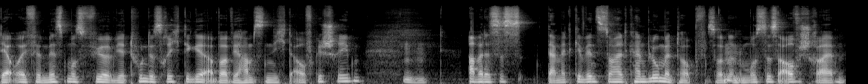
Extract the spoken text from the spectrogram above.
der Euphemismus für, wir tun das Richtige, aber wir haben es nicht aufgeschrieben. Mhm. Aber das ist damit gewinnst du halt keinen Blumentopf, sondern mhm. du musst es aufschreiben.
